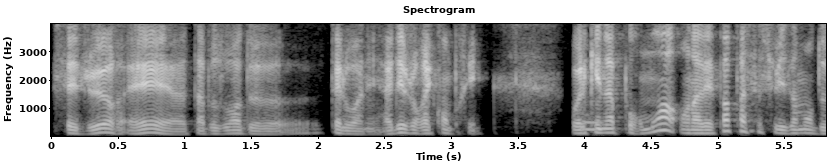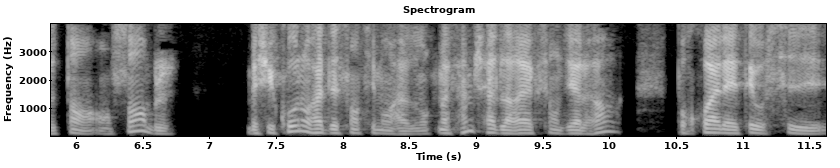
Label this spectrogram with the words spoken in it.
c'est dur et euh, tu as besoin de t'éloigner. Elle a dit, j'aurais compris. Pour moi, on n'avait pas passé suffisamment de temps ensemble باش يكونوا هاد les sentiments هادو. Donc, ما فهمش هاد la réaction ديالها, pourquoi elle a été aussi,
